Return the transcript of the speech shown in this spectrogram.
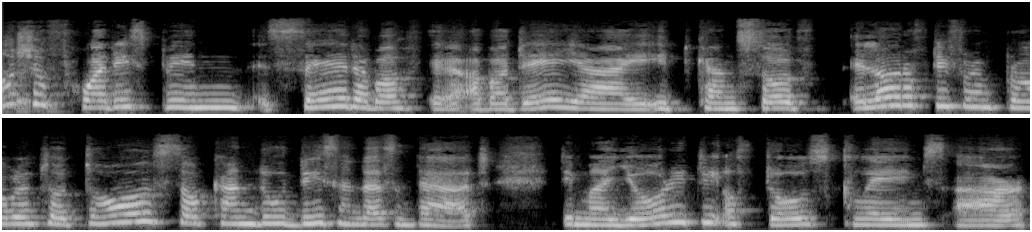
much exactly. of what is been said about uh, about AI, it can solve a lot of different problems. It also can do this and that and that. The majority of those claims are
